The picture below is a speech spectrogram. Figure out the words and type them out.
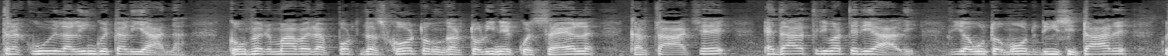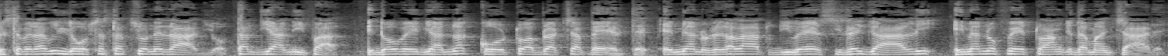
tra cui la lingua italiana, confermava i rapporti da ascolto con cartoline QSL, cartacee ed altri materiali. Io ho avuto modo di visitare questa meravigliosa stazione radio tanti anni fa e dove mi hanno accolto a braccia aperte e mi hanno regalato diversi regali e mi hanno offerto anche da mangiare.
